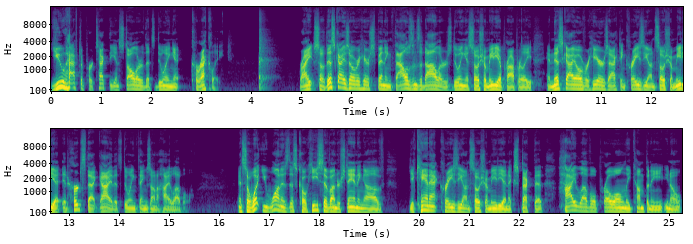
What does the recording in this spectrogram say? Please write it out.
you have to protect the installer that's doing it correctly. Right. So this guy's over here spending thousands of dollars doing his social media properly. And this guy over here is acting crazy on social media. It hurts that guy that's doing things on a high level. And so what you want is this cohesive understanding of you can't act crazy on social media and expect that high level pro only company, you know,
